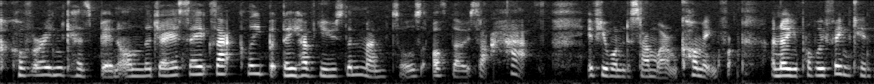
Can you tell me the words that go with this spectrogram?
covering has been on the JSA exactly, but they have used the mantles of those that have. If you understand where I'm coming from, I know you're probably thinking,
